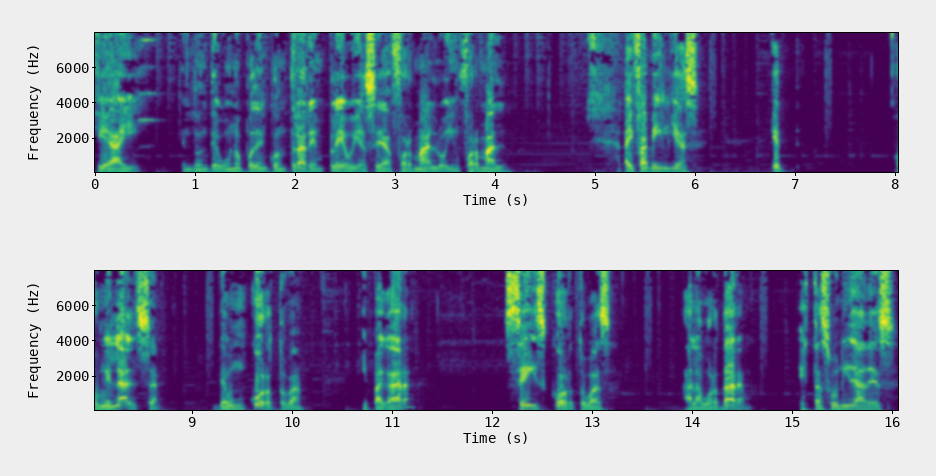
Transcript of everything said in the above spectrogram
que hay, en donde uno puede encontrar empleo, ya sea formal o informal. Hay familias que con el alza de un Córdoba y pagar seis Córdobas al abordar estas unidades,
